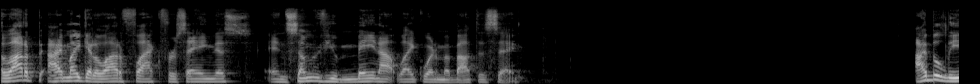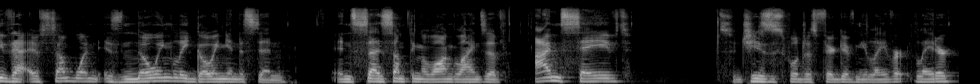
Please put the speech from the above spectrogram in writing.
A lot of I might get a lot of flack for saying this, and some of you may not like what I'm about to say. I believe that if someone is knowingly going into sin and says something along the lines of, I'm saved, so Jesus will just forgive me later,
